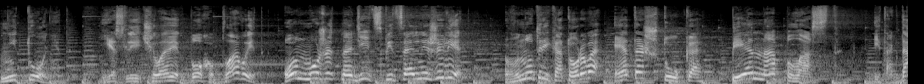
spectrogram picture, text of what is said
не тонет. Если человек плохо плавает, он может надеть специальный жилет, внутри которого эта штука – пенопласт. И тогда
